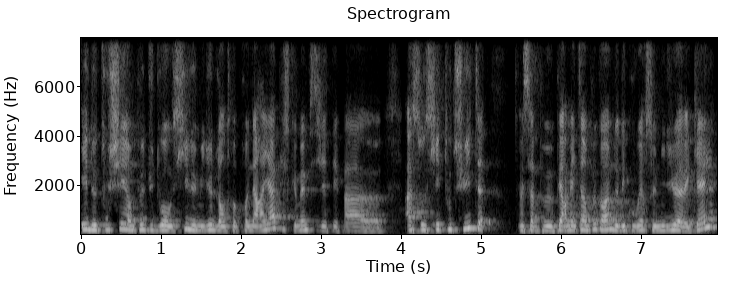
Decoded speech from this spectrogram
et de toucher un peu du doigt aussi le milieu de l'entrepreneuriat, puisque même si j'étais pas euh, associée tout de suite, ça peut permettre un peu quand même de découvrir ce milieu avec elle.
